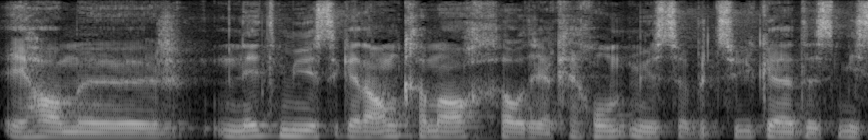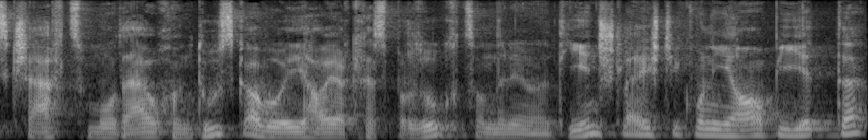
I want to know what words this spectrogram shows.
Ich habe mir nicht Gedanken machen oder ich keinen Kunden überzeugen, dass mein Geschäftsmodell ausgehen könnte, weil ich habe ja kein Produkt, sondern eine Dienstleistung, die ich anbiete.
